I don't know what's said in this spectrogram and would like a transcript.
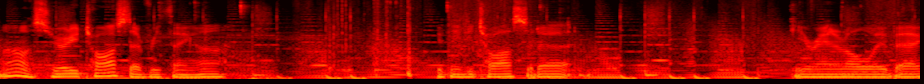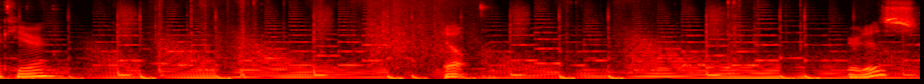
Oh. So he already tossed everything, huh? You think he tossed it at? He ran it all the way back here. Yep. Here it is.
